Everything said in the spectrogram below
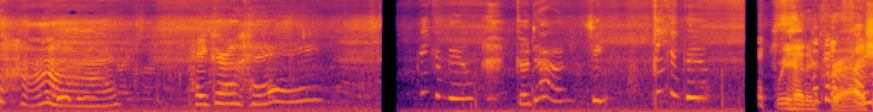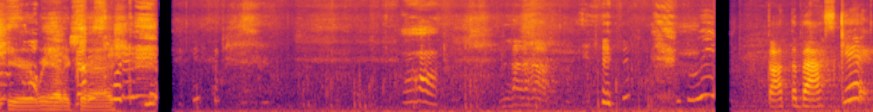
hi. Hey, girl, hey. Peekaboo. Go down. See, peekaboo. We had a Look crash here. We had a crash. Got the basket.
